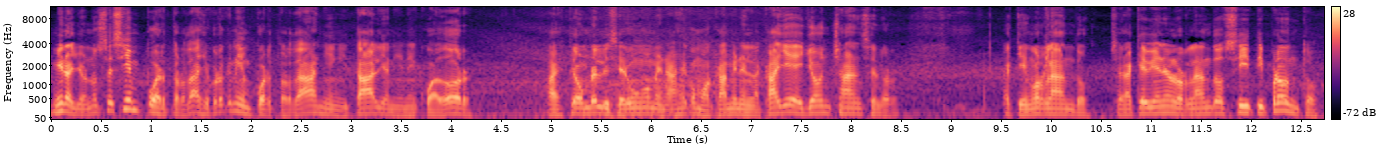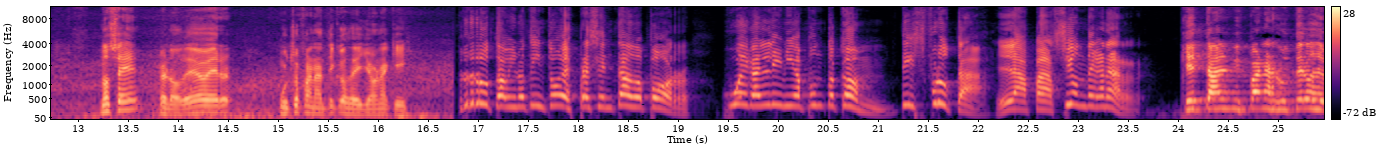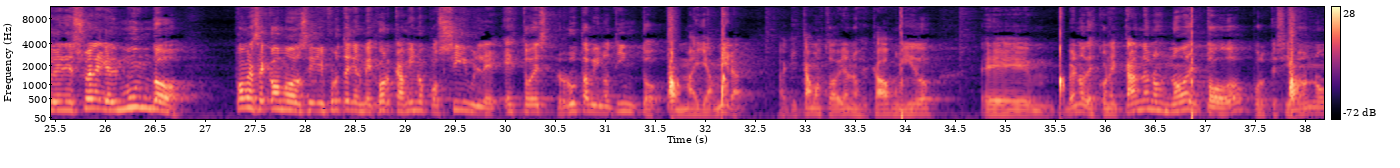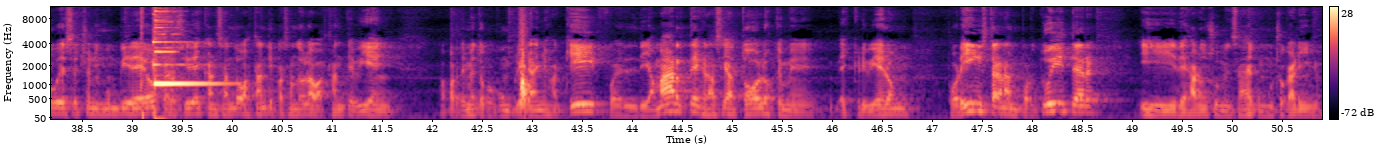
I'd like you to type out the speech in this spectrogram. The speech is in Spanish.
Mira, yo no sé si en Puerto Ordaz, yo creo que ni en Puerto Ordaz, ni en Italia, ni en Ecuador, a este hombre le hicieron un homenaje como acá, miren, en la calle de John Chancellor, aquí en Orlando. ¿Será que viene el Orlando City pronto? No sé, pero debe haber muchos fanáticos de John aquí. Ruta Vinotinto es presentado por juegaenlinea.com. Disfruta la pasión de ganar. ¿Qué tal mis panas ruteros de Venezuela y el mundo? Pónganse cómodos y disfruten el mejor camino posible. Esto es Ruta Vinotinto, Mayamera. Aquí estamos todavía en los Estados Unidos. Eh, bueno, desconectándonos no del todo, porque si no, no hubiese hecho ningún video, pero sí descansando bastante y pasándola bastante bien. Aparte me tocó cumplir años aquí, fue el día martes, gracias a todos los que me escribieron por Instagram, por Twitter y dejaron su mensaje con mucho cariño.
